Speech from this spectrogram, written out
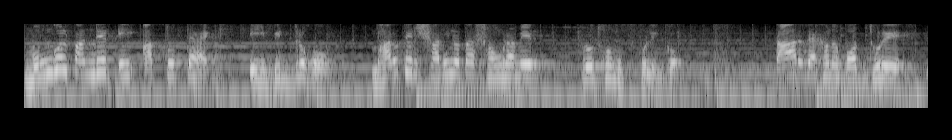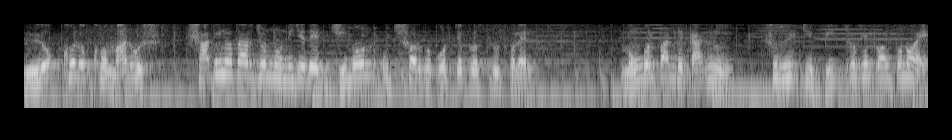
মঙ্গল পাণ্ডের এই আত্মত্যাগ, এই বিদ্রোহ ভারতের স্বাধীনতা সংগ্রামের প্রথম স্ফুলিঙ্গ। তার দেখানো পথ ধরে লক্ষ লক্ষ মানুষ স্বাধীনতার জন্য নিজেদের জীবন উৎসর্গ করতে প্রস্তুত হলেন। মঙ্গল পাণ্ডের কাহিনী শুধু একটি বিদ্রোহের গল্প নয়,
